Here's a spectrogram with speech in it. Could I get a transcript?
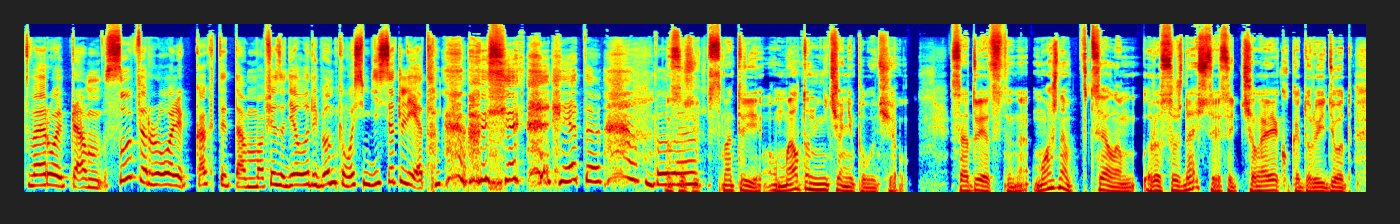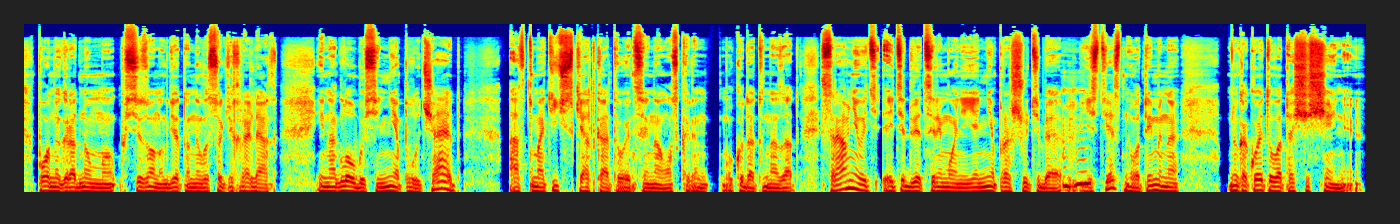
твоя роль прям супер ролик, как ты там вообще заделал ребенка 80 лет. Это было... Ну, слушай, смотри, Мелтон ничего не получил. Соответственно, можно в целом рассуждать, что если человеку, который идет по наградному сезону где-то на высоких ролях и на глобусе не получает, автоматически откатывается и на Оскаре куда-то назад. Сравнивать эти две церемонии я не прошу тебя, угу. естественно, вот именно ну, какое-то вот ощущение.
